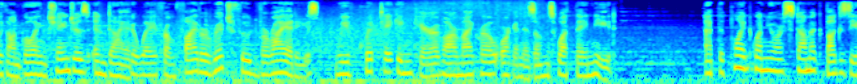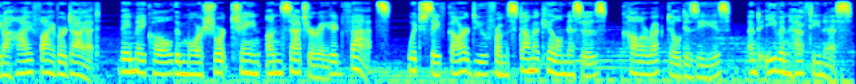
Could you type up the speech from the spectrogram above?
with ongoing changes in diet away from fiber-rich food varieties, we've quit taking care of our microorganisms what they need. At the point when your stomach bugs eat a high-fiber diet, they make all the more short-chain unsaturated fats, which safeguard you from stomach illnesses, colorectal disease, and even heftiness.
